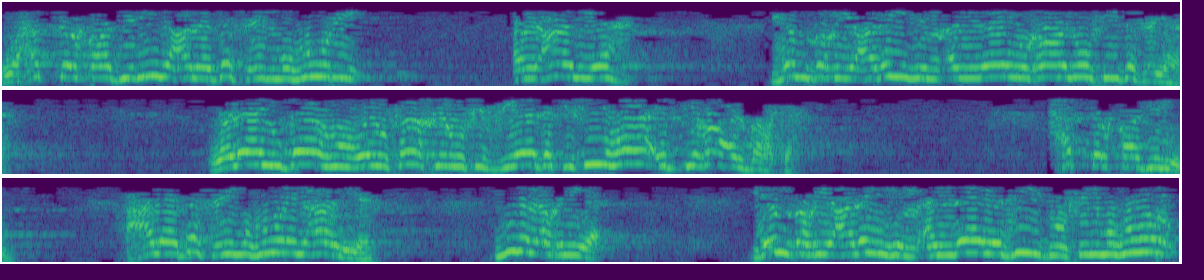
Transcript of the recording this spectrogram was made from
وحتى القادرين على دفع المهور العالية ينبغي عليهم أن لا يغالوا في دفعها ولا يباهوا ويفاخروا في الزيادة فيها ابتغاء البركة. حتى القادرين. على دفع مهور عالية من الأغنياء. ينبغي عليهم أن لا يزيدوا في المهور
